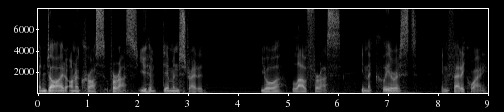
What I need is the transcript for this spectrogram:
and died on a cross for us. You have demonstrated your love for us in the clearest, emphatic way.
